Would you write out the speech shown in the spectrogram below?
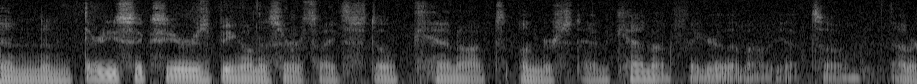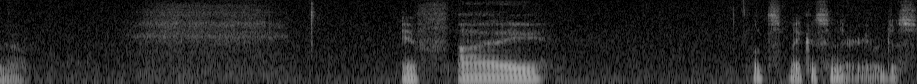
And in 36 years being on this earth, I still cannot understand, cannot figure them out yet. So, I don't know. If I let's make a scenario just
